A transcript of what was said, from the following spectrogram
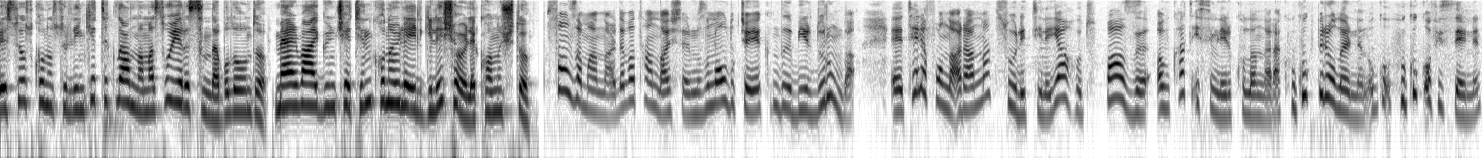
ve söz konusu linke tıklanmaması uyarısında bulundu. Merve Günçetin konuyla ilgili şöyle konuştu. Son zamanlarda vatandaşlarımızın oldukça yakındığı bir durumda e, telefonla aranmak suretiyle yahut bazı avukat isimleri kullanılarak, hukuk bürolarının, huku- hukuk ofislerinin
